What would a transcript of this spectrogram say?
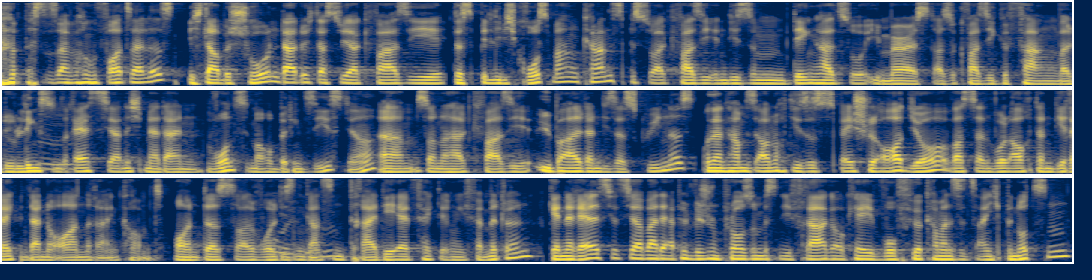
dass es einfach ein Vorteil ist. Ich glaube schon, dadurch, dass du ja quasi das beliebig groß machen kannst, bist du halt quasi in diesem Ding halt so immersed, also quasi gefangen, weil du links mhm. und rechts ja nicht mehr dein Wohnzimmer unbedingt siehst, ja, ähm, sondern halt quasi überall dann dieser Screen ist. Und dann haben sie auch noch dieses Spatial Audio, was dann wohl auch dann direkt in deine Ohren reinkommt. Und das soll wohl cool, diesen ganzen 3D-Effekt irgendwie vermitteln. Generell ist jetzt ja bei der Apple Vision Pro so ein bisschen die Frage, okay, wofür kann man es jetzt eigentlich benutzen?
